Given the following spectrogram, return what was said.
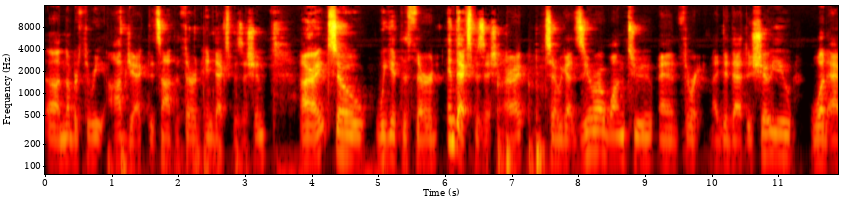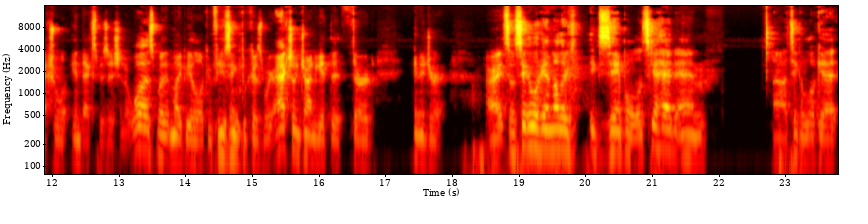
uh, number three object. It's not the third index position. All right, so we get the third index position. All right, so we got zero, one, two, and 3. I did that to show you what actual index position it was, but it might be a little confusing because we're actually trying to get the third integer. All right, so let's take a look at another example. Let's go ahead and uh, take a look at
